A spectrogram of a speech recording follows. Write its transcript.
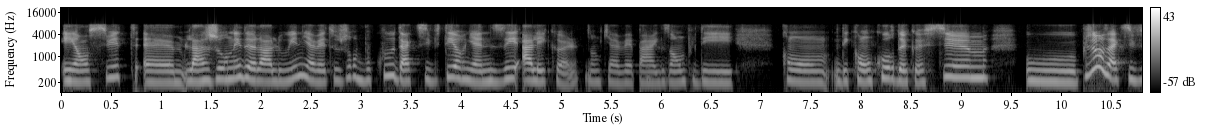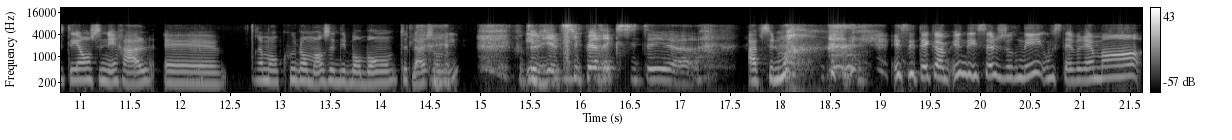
Et ensuite, euh, la journée de l'Halloween, il y avait toujours beaucoup d'activités organisées à l'école. Donc, il y avait par exemple des, des concours de costumes ou plusieurs activités en général. Euh, vraiment cool, on mangeait des bonbons toute la journée. Vous deviez être super excité. Euh. Absolument. et c'était comme une des seules journées où c'était vraiment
